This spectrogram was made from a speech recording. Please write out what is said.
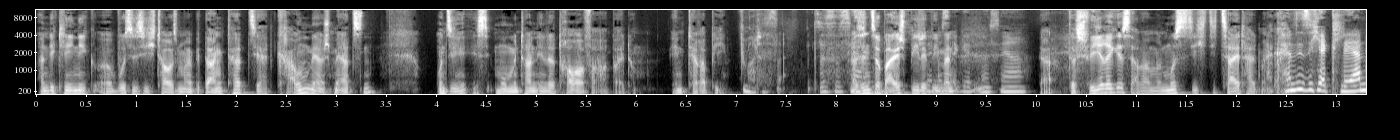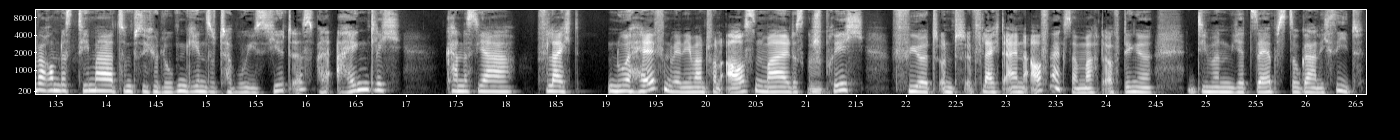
an die Klinik, äh, wo sie sich tausendmal bedankt hat. Sie hat kaum mehr Schmerzen und sie ist momentan in der Trauerverarbeitung in Therapie. Oh, das, das, ist ja das sind so Beispiele, wie man. Ja. ja, das schwierig ist, aber man muss sich die Zeit halt mal. Können Sie sich erklären, warum das Thema zum Psychologen gehen so tabuisiert ist? Weil eigentlich kann es ja vielleicht nur helfen, wenn jemand von außen mal das hm. Gespräch mhm. führt und vielleicht einen aufmerksam macht auf Dinge, die man jetzt selbst so gar nicht sieht.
